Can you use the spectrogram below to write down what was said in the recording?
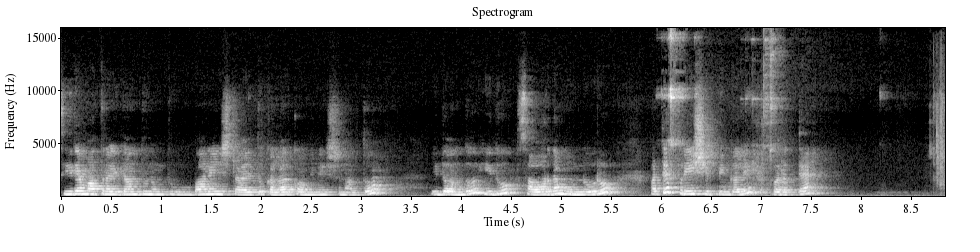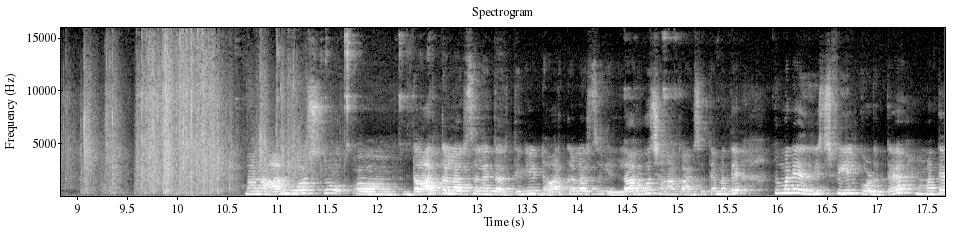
ಸೀರೆ ಮಾತ್ರ ಇದಂತೂ ನಂಗೆ ತುಂಬಾ ಇಷ್ಟ ಆಯಿತು ಕಲರ್ ಕಾಂಬಿನೇಷನ್ ಅಂತೂ. ಇದೊಂದು, ಇದು ಸಾವಿರದ ಮುನ್ನೂರು. ಮತ್ತು ಫ್ರೀ ಶಿಪ್ಪಿಂಗಲ್ಲಿ ಬರುತ್ತೆ. ನಾನು ಆಲ್ಮೋಸ್ಟು ಡಾರ್ಕ್ ಕಲರ್ಸಲ್ಲೇ ತರ್ತೀನಿ. ಡಾರ್ಕ್ ಕಲರ್ಸು ಎಲ್ಲರಿಗೂ ಚೆನ್ನಾಗಿ ಕಾಣಿಸುತ್ತೆ. ಮತ್ತು ತುಂಬಾ ರಿಚ್ ಫೀಲ್ ಕೊಡುತ್ತೆ. ಮತ್ತು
